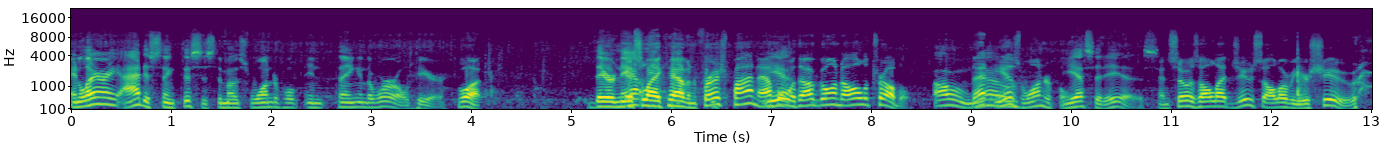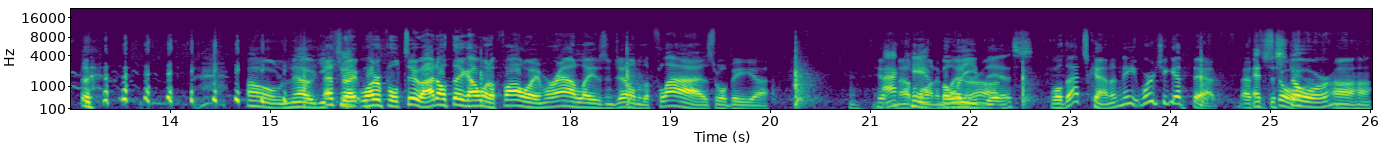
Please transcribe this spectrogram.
And Larry, I just think this is the most wonderful in, thing in the world here. What? They're now. it's like having fresh pineapple Yeah. without going to all the trouble. oh That no. is wonderful. Yes, it is. And so is all that juice all over your shoe. Oh no, you That's can't- right, wonderful too. I don't think I want to follow him around, ladies and gentlemen. The flies will be uh, hitting I up on can't him believe this. Well, that's kind of neat. Where'd you get that? At the the store. store. Uh huh.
